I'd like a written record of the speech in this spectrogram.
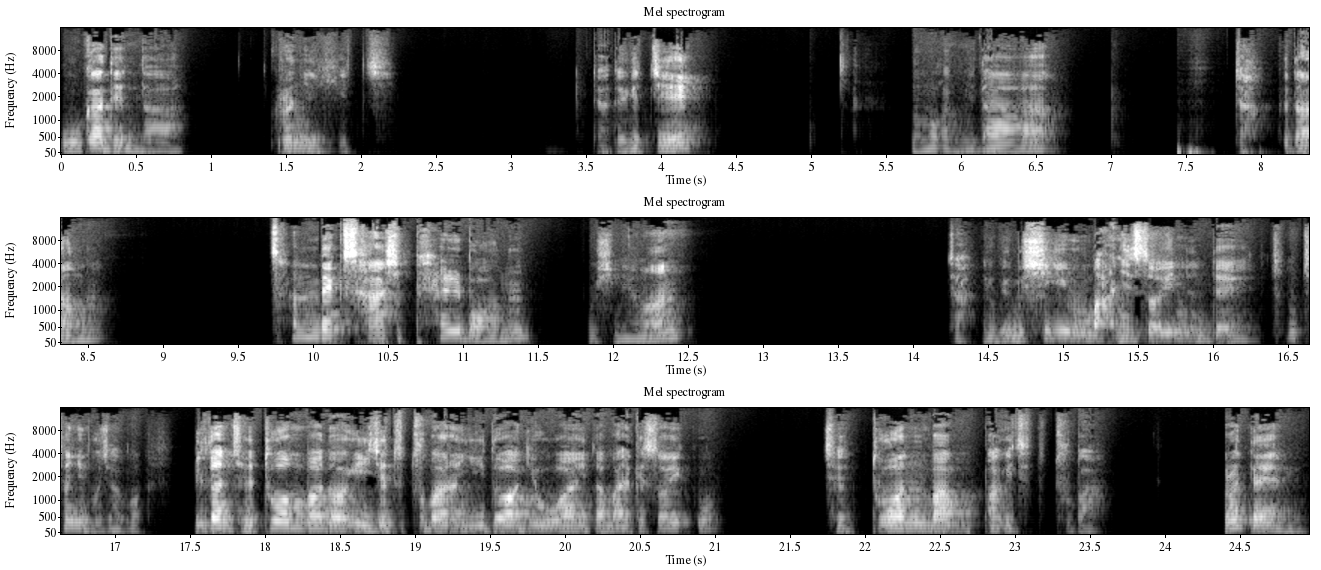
5가 된다. 그런 얘기겠지. 자, 되겠지? 넘어갑니다. 자, 그 다음 348번 보시면 자, 여기 뭐 식이 뭐 많이 써 있는데 천천히 보자고. 일단 Z1바 더하기 2Z2바는 2 더하기 5i다 막 이렇게 써 있고 Z1바 곱하기 Z2바. 그런데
